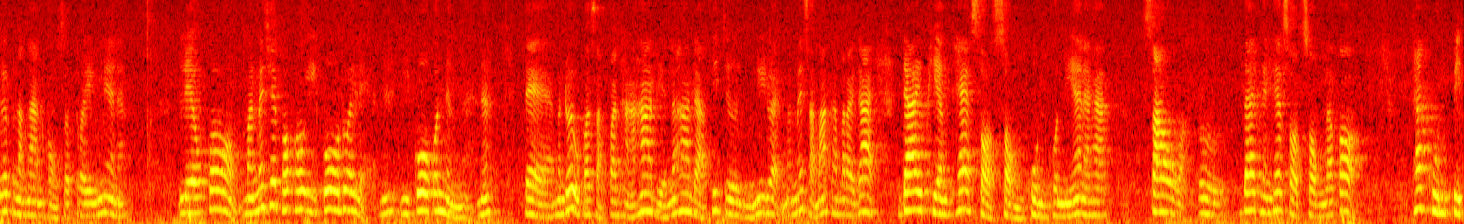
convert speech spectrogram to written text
ด้วยพลังงานของสเตรนเนี่ยนะ แล้วก็มันไม่ใช่เพราะเขาอีโก้ด้วยแหละนะอีโก้ก็หนึ่งนะแต่มันด้วยอุปสรรคปัญหาห้าเหรียญและห้าดาบที่เจออยู่นี่ด้วย มันไม่สามารถทำอะไรได้ ได้เพียงแค่สอดส่องคุณคนนี้นะคะ เศร้าอะเออ ได้เพียงแค่สอดส่องแล้วก็ ถ้าคุณปิด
